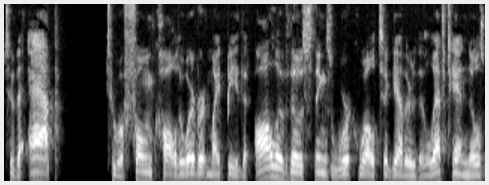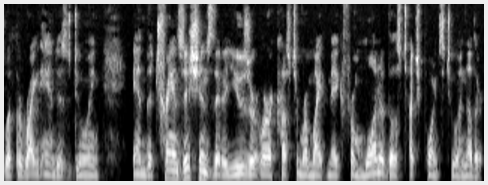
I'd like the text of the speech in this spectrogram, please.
to the app to a phone call to whatever it might be, that all of those things work well together. The left hand knows what the right hand is doing, and the transitions that a user or a customer might make from one of those touch points to another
